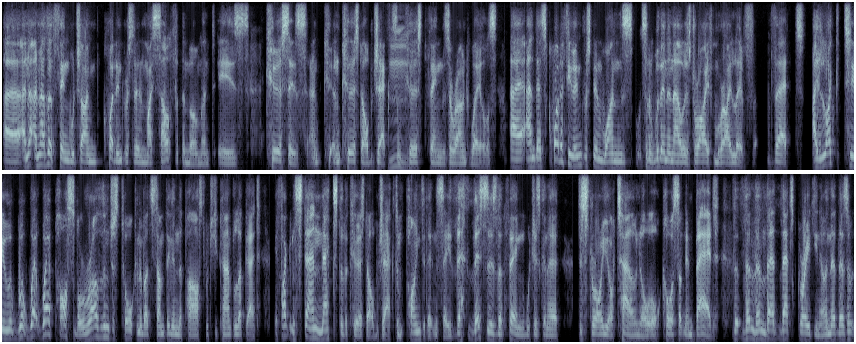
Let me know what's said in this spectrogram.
Uh, and another thing which I'm quite interested in myself at the moment is curses and, and cursed objects mm. and hmm. cursed things around Wales. Uh, and there's quite a few interesting ones sort of within an hour's drive from where I live that I like to, where, where possible, rather than just talking about something in the past which you can't look at, if I can stand next to the cursed object and point at it and say, this is the thing which is going to destroy your town or, or cause something bad, then, then that, that's great, you know. And there's a,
